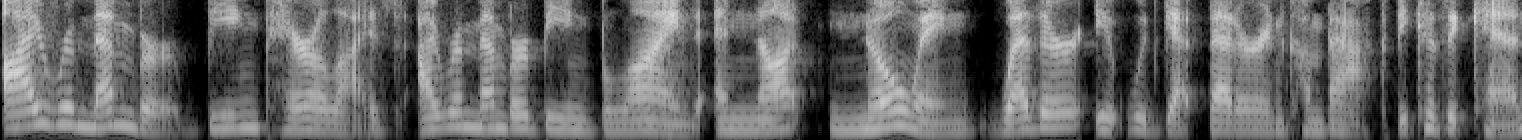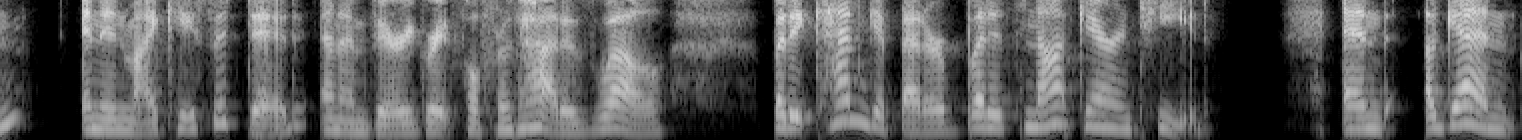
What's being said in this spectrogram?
I remember being paralyzed. I remember being blind and not knowing whether it would get better and come back because it can. And in my case, it did. And I'm very grateful for that as well. But it can get better, but it's not guaranteed. And again,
